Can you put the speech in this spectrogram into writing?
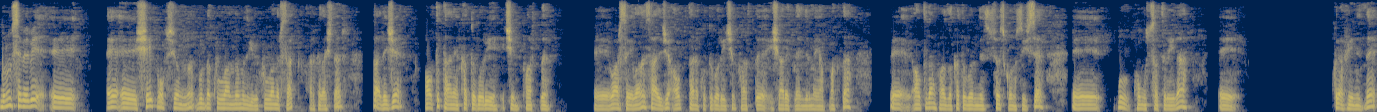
Bunun sebebi e, e, e, shape opsiyonunu burada kullandığımız gibi kullanırsak arkadaşlar sadece 6 tane kategori için farklı e, varsayılanı sadece 6 tane kategori için farklı işaretlendirme yapmakta ve 6'dan fazla kategoriniz söz konusu ise e, bu komut satırıyla e, grafiğinizde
